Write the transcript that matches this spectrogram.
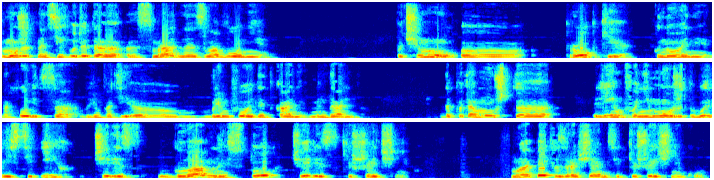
может носить вот это э, смрадное зловоние. Почему э, пробки гнойные находятся в, лимфоти... э, в лимфоидной ткани, в миндальной? Да потому что лимфа не может вывести их через главный сток, через кишечник. Мы опять возвращаемся к кишечнику.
